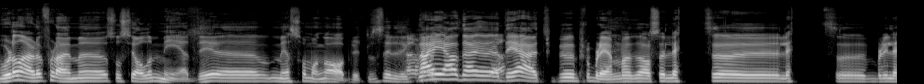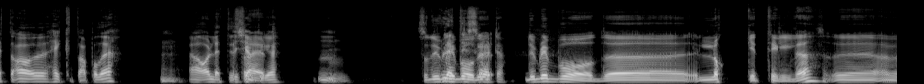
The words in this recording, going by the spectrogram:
Hvordan er det for deg med sosiale medier eh, med så mange avbrytelser? Nei, ja, det, er, det er et problem. Altså lett, lett Blir lett hekta på det. Ja, og lett er distrahert. Mm. Så du blir, både, ja. du blir både lokket til det, øh,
